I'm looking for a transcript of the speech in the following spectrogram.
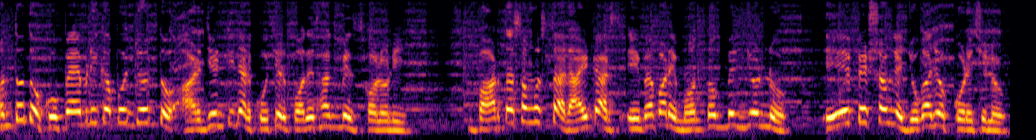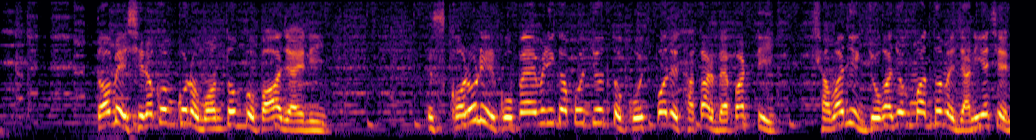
অন্তত কোপা আমেরিকা পর্যন্ত আর্জেন্টিনার কোচের পদে থাকবেন স্কলোনি। বার্তা সংস্থা রাইটার্স এ ব্যাপারে মন্তব্যের জন্য এএফ এর সঙ্গে যোগাযোগ করেছিল। তবে সেরকম কোনো মন্তব্য পাওয়া যায়নি। স্কলোনির কোপা আমেরিকা পর্যন্ত কোচ পদে থাকার ব্যাপারটি সামাজিক যোগাযোগ মাধ্যমে জানিয়েছেন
